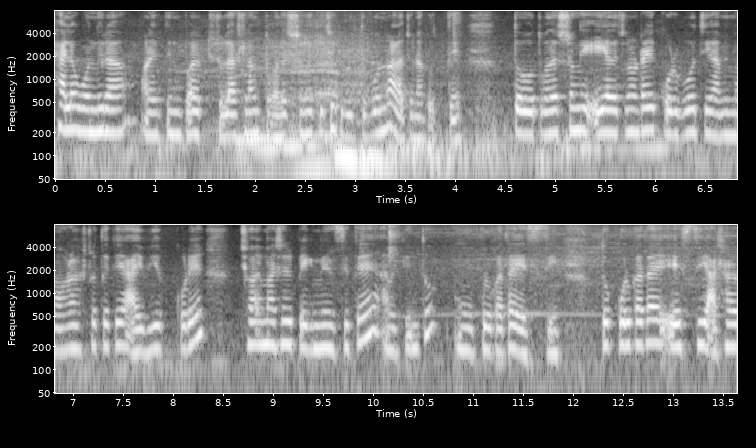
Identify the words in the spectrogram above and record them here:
হ্যালো বন্ধুরা, অনেকদিন পর চলে আসলাম তোমাদের সঙ্গে কিছু গুরুত্বপূর্ণ আলোচনা করতে। তো তোমাদের সঙ্গে এই আলোচনাটাই করব যে আমি মহারাষ্ট্র থেকে আইভিএফ করে ছয় মাসের প্রেগনেন্সিতে আমি কিন্তু কলকাতায় এসেছি। তো কলকাতায় এসেছি, আসার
